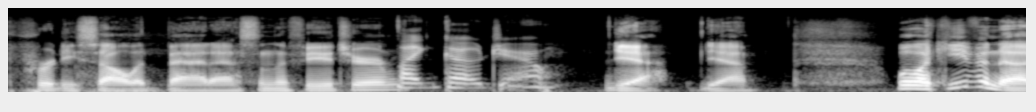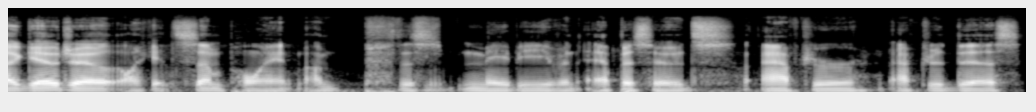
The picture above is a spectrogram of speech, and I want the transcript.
pretty solid badass in the future. Like Gojo. Yeah, yeah. Well, like even uh, Gojo, like at some point, I'm this is maybe even episodes after after this,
